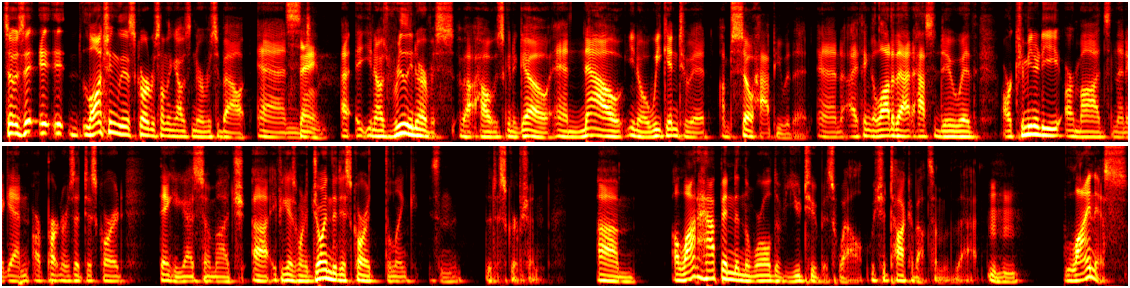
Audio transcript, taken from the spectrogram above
So is it, it, it launching the Discord was something I was nervous about, and Same. I, you know, I was really nervous about how it was going to go. And now, you know, a week into it, I'm so happy with it. And I think a lot of that has to do with our community, our mods, and then again, our partners at Discord. Thank you guys so much. Uh, if you guys want to join the Discord, the link is in the description. Um, a lot happened in the world of YouTube as well. We should talk about some of that. hmm Linus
